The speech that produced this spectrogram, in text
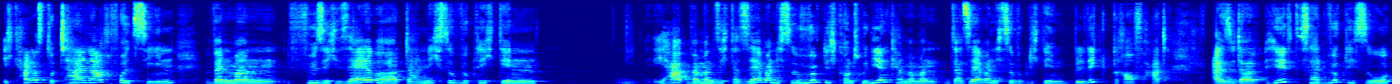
ich kann das total nachvollziehen, wenn man für sich selber da nicht so wirklich den, ja, wenn man sich da selber nicht so wirklich kontrollieren kann, wenn man da selber nicht so wirklich den Blick drauf hat. Also da hilft es halt wirklich so,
